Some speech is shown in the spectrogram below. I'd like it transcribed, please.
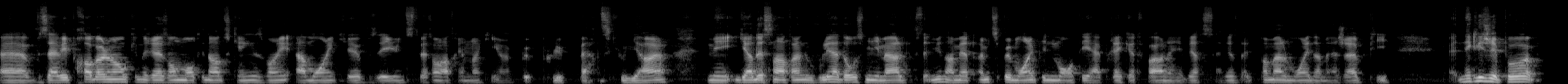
Euh, vous n'avez probablement aucune raison de monter dans du 15-20, à moins que vous ayez une situation d'entraînement qui est un peu plus particulière. Mais gardez ça en tête. Vous voulez la dose minimale. Vous êtes mieux d'en mettre un petit peu moins puis de monter après que de faire l'inverse. Ça risque d'être pas mal moins dommageable. Puis négligez pas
